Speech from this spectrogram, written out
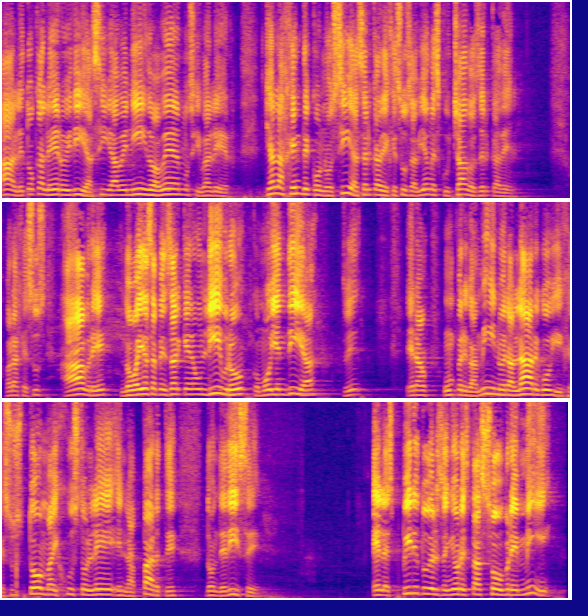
Ah, le toca leer hoy día. Sí, ha venido a vernos y va a leer. Ya la gente conocía acerca de Jesús, habían escuchado acerca de él. Ahora Jesús abre, no vayas a pensar que era un libro como hoy en día, ¿sí? era un pergamino, era largo y Jesús toma y justo lee en la parte donde dice, el Espíritu del Señor está sobre mí.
